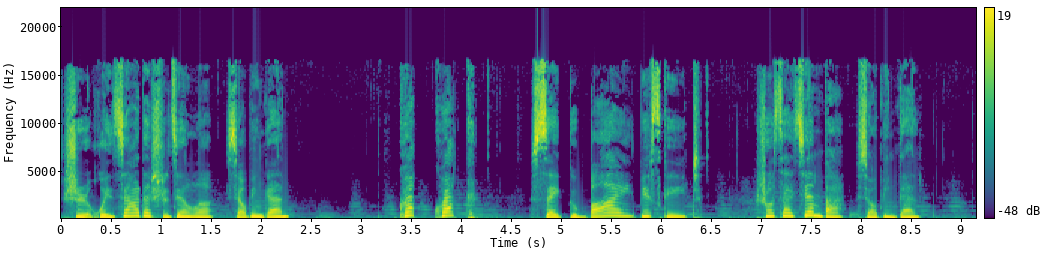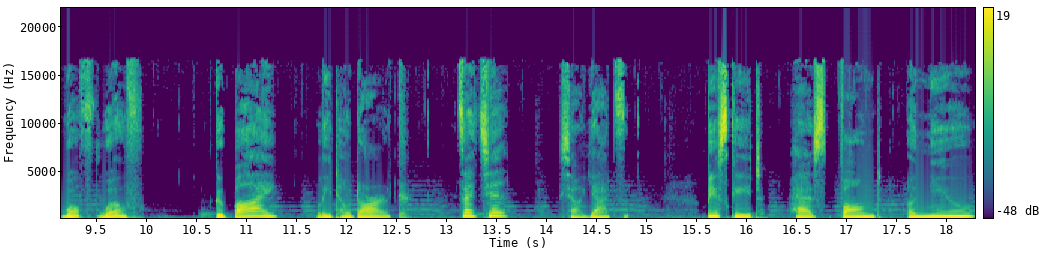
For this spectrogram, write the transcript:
是回家的时间了，小饼干。 Quack quack, say goodbye, biscuit. 说再见吧，小饼干。Wolf wolf, goodbye, little duck. 再见，小鸭子。Biscuit has found a new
